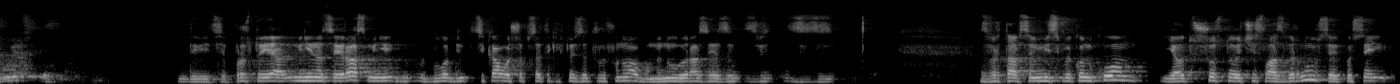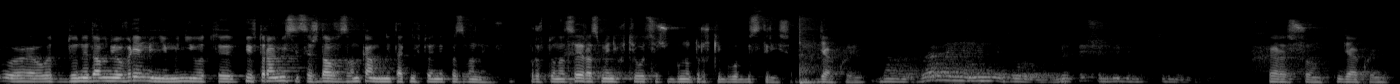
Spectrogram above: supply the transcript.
Дивіться, просто я мені на цей раз мені було б цікаво, щоб все-таки хтось зателефонував, бо минулого разу я з, з, з, звертався в міськвиконком. Я от 6 числа звернувся, і по сей, е, от до недавнього времени мені от е, півтора місяця ждав дзвонка, мені так ніхто не позвонив. Просто на цей раз мені хотілося, щоб воно трошки було швидше. Дякую. Да, звернення ми не зробимо. Ми пишемо людям відповіді. Хорошо, дякую.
